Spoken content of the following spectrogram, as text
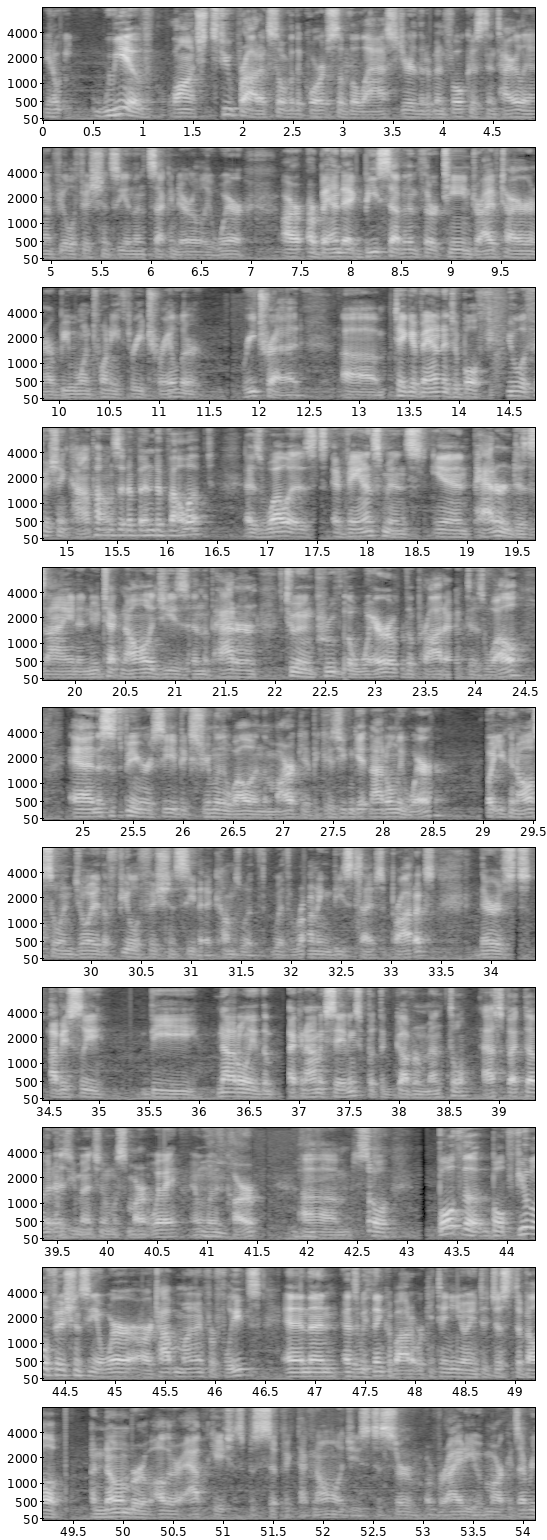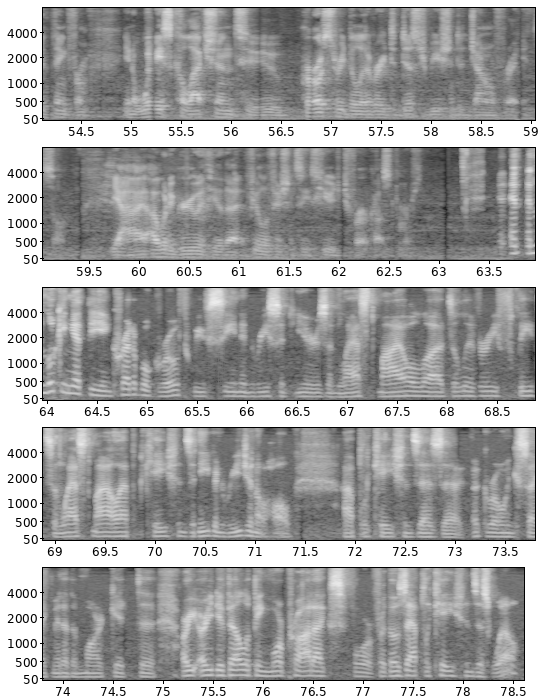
you know, we have launched two products over the course of the last year that have been focused entirely on fuel efficiency and then secondarily where our, our Bandag B713 drive tire and our B123 trailer retread um, take advantage of both fuel efficient compounds that have been developed as well as advancements in pattern design and new technologies in the pattern to improve the wear of the product as well. And this is being received extremely well in the market because you can get not only wear, but you can also enjoy the fuel efficiency that comes with with running these types of products. There's obviously the not only the economic savings but the governmental aspect of it, as you mentioned with SmartWay and with mm-hmm. CARB. Um, so both the both fuel efficiency and wear are top of mind for fleets. And then as we think about it, we're continuing to just develop a number of other application specific technologies to serve a variety of markets, everything from you know waste collection to grocery delivery to distribution to general freight. So yeah, I, I would agree with you that fuel efficiency is huge for our customers. And, and, looking at the incredible growth we've seen in recent years in last mile uh, delivery fleets and last mile applications and even regional haul applications as a, a growing segment of the market, uh, are, you, are you developing more products for, for those applications as well?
